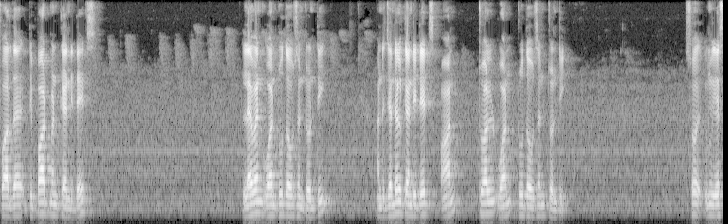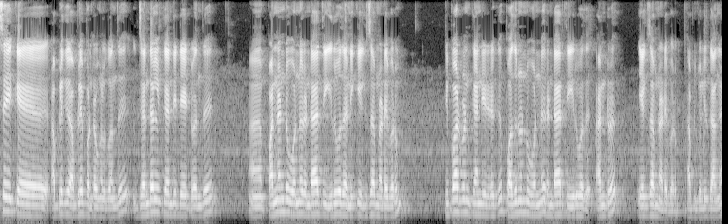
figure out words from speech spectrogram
for the department candidates 11 1 2020 and general candidates on 12 1 2020 so இவங்க எஸ்ஐக்கு அப்ளைக்கு அப்ளை பண்ணுறவங்களுக்கு வந்து ஜென்ரல் கேண்டிடேட் வந்து பன்னெண்டு ஒன்று ரெண்டாயிரத்தி இருபது அன்னைக்கு எக்ஸாம் நடைபெறும். டிபார்ட்மெண்ட் கேண்டிடேட்டுக்கு பதினொன்று ஒன்று ரெண்டாயிரத்தி இருபது அன்று எக்ஸாம் நடைபெறும் அப்படின்னு சொல்லியிருக்காங்க.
